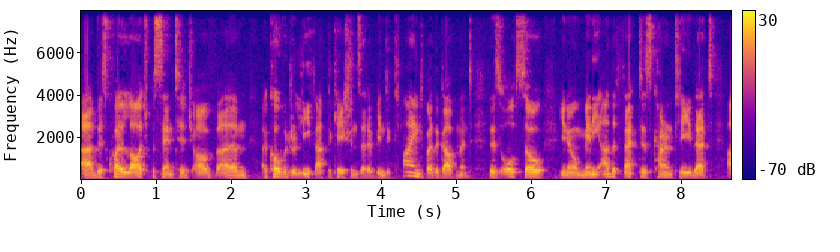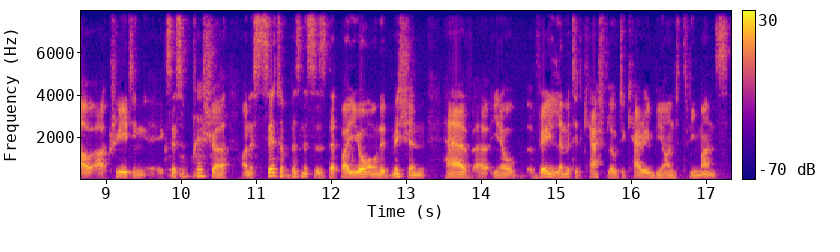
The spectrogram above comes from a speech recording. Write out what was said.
uh, there's quite a large percentage of um, COVID relief applications that have been declined by the government. There's also you know many other factors currently that are, are creating excessive pressure on a set of businesses that, by your own admission, have uh, you know very limited cash flow to carry beyond three months.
